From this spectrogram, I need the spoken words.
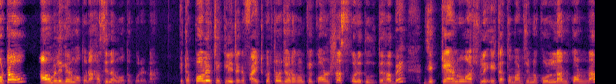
ওটাও আওয়ামী লীগের মতো না হাসিনার মতো করে না। এটা পলিটিক্যালি এটাকে ফাইট করতে হবে জনগণকে কনসাস করে তুলতে হবে যে কেন আসলে এটা তোমার জন্য কল্যাণকর না।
